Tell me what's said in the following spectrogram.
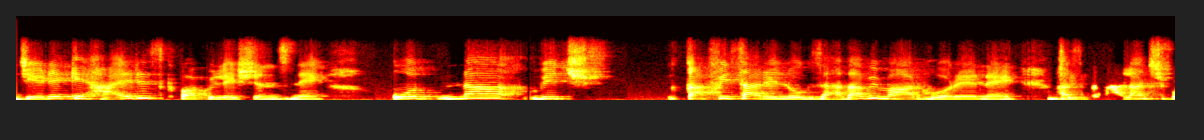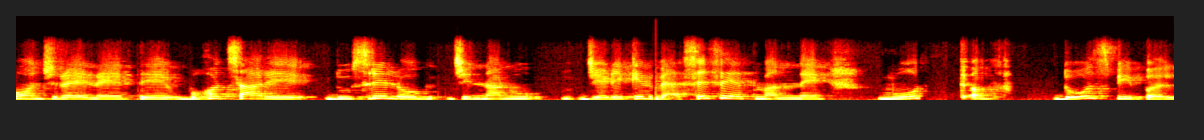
ਜਿਹੜੇ ਕਿ ਹਾਈ ਰਿਸਕ ਪੋਪੂਲੇਸ਼ਨਸ ਨੇ ਉਹਨਾਂ ਵਿੱਚ ਕਾਫੀ ਸਾਰੇ ਲੋਕ ਜ਼ਿਆਦਾ ਬਿਮਾਰ ਹੋ ਰਹੇ ਨੇ ਹਸਪਤਾਲਾਂ 'ਚ ਪਹੁੰਚ ਰਹੇ ਨੇ ਤੇ ਬਹੁਤ ਸਾਰੇ ਦੂਸਰੇ ਲੋਕ ਜਿਨ੍ਹਾਂ ਨੂੰ ਜਿਹੜੇ ਕਿ ਵੈਸੇ ਸਿਹਤਮੰਦ ਨੇ ਮੋਸਟ ਆਫ ਦੋਸ ਪੀਪਲ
